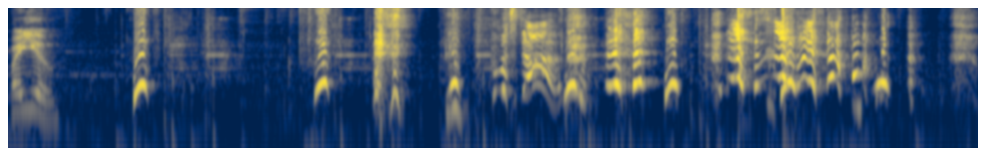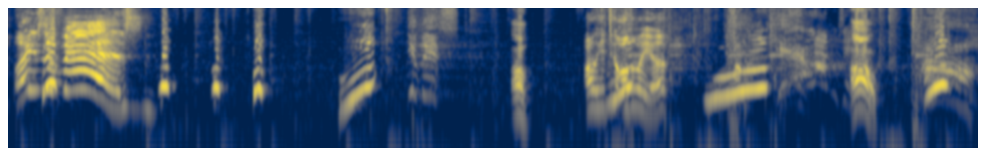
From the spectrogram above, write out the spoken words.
Where are you? Whoop! Stop! Why are you so fast? Whoop! You missed. Oh. Oh, you have to go all the way up? Whoop! Yeah. Oh. Ah,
